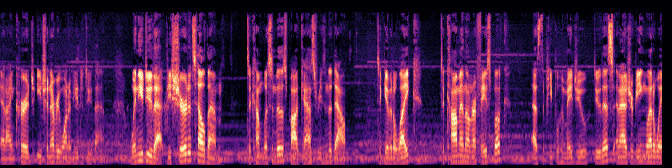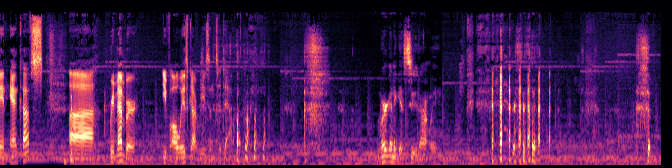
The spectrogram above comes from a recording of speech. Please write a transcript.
and I encourage each and every one of you to do that. When you do that, be sure to tell them to come listen to this podcast, Reason to Doubt, to give it a like, to comment on our Facebook as the people who made you do this, and as you're being led away in handcuffs, uh, remember, you've always got reason to doubt. We're gonna get sued, aren't we?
